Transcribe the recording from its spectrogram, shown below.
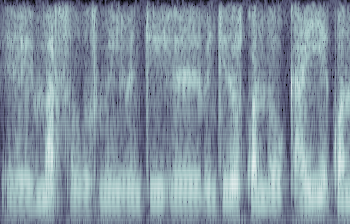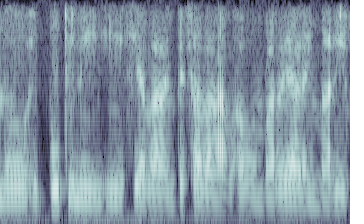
eh, marzo 2022 cuando caía cuando Putin iniciaba empezaba a bombardear a invadir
